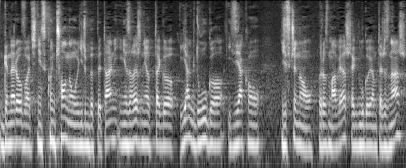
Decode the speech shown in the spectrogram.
generować nieskończoną liczbę pytań i niezależnie od tego, jak długo i z jaką dziewczyną rozmawiasz, jak długo ją też znasz,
